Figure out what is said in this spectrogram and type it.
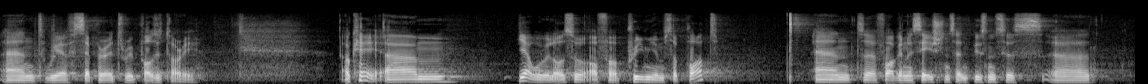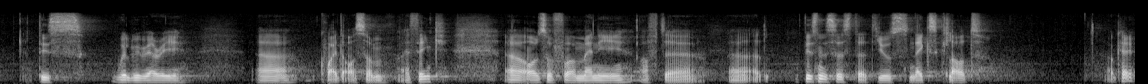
and we have separate repository. Okay, um, yeah, we will also offer premium support and uh, for organizations and businesses uh, this will be very uh, quite awesome, I think. Also for many of the businesses that use Nextcloud. Okay,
